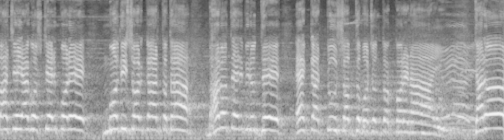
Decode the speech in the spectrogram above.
পাঁচই আগস্টের পরে মোদী সরকার তথা ভারতের বিরুদ্ধে একটা টু শব্দ পর্যন্ত করে নাই। কারণ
